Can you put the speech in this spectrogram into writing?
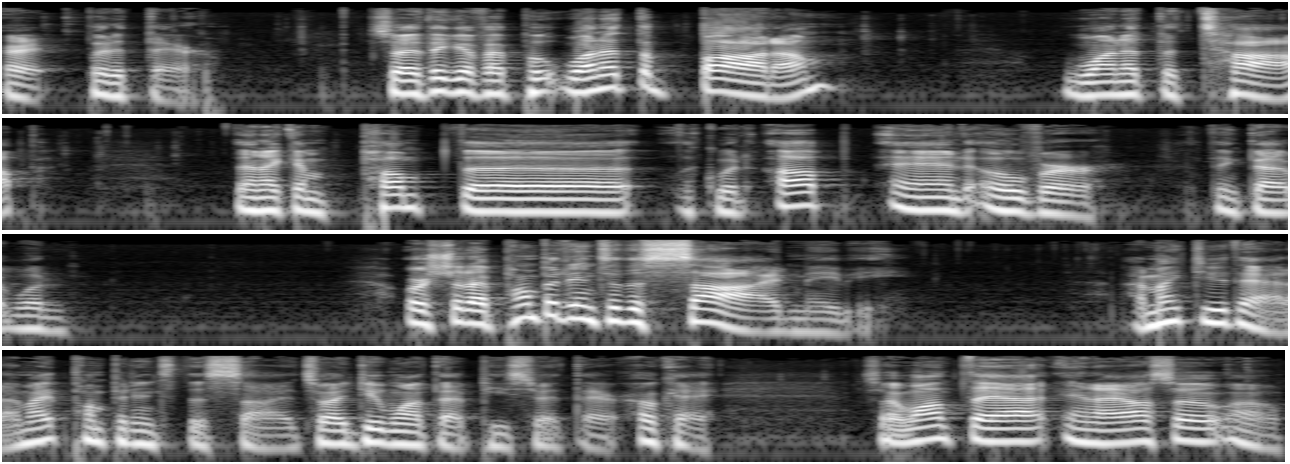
All right, put it there. So I think if I put one at the bottom, one at the top, then I can pump the liquid up and over. I think that would... Or should I pump it into the side, maybe? I might do that. I might pump it into the side. So I do want that piece right there. Okay. So I want that, and I also... Oh,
